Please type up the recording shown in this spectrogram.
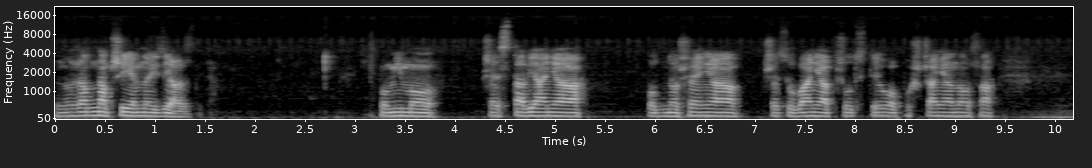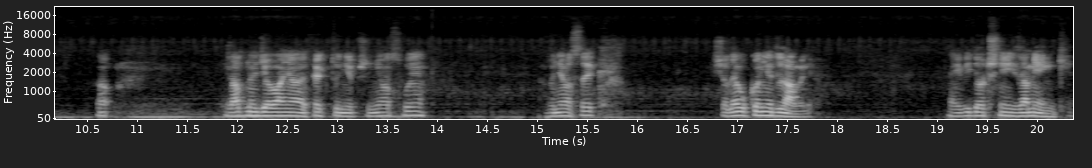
No żadna przyjemność z jazdy. Pomimo przestawiania, podnoszenia, przesuwania przód, tył, opuszczania nosa, no, żadne działania efektu nie przyniosły. Wniosek: siodełko nie dla mnie. Najwidoczniej za miękkie.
